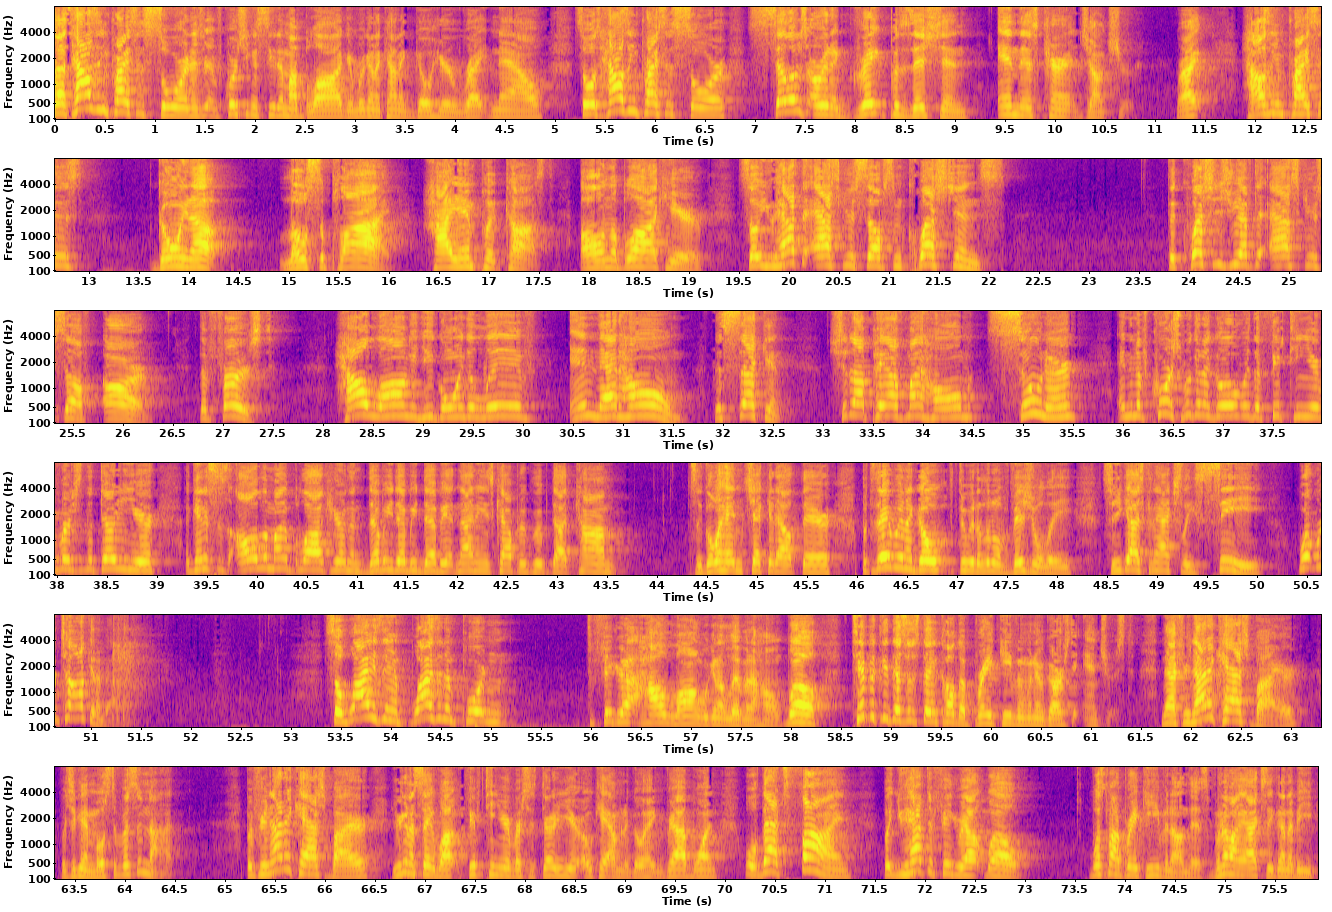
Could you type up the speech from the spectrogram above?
So as housing prices soar, and of course you can see it in my blog, and we're going to kind of go here right now. So as housing prices soar, sellers are in a great position in this current juncture, right? Housing prices going up, low supply, high input cost, all on the blog here. So you have to ask yourself some questions. The questions you have to ask yourself are the first, how long are you going to live in that home? The second, should I pay off my home sooner? And then, of course, we're going to go over the 15 year versus the 30 year. Again, this is all in my blog here on the www at 9inningscapitalgroup.com. So go ahead and check it out there. But today we're going to go through it a little visually so you guys can actually see what we're talking about. So why is it why is it important to figure out how long we're going to live in a home? Well, typically there's this thing called a break even when in regards to interest. Now, if you're not a cash buyer, which again, most of us are not, but if you're not a cash buyer, you're going to say, well, 15 year versus 30 year, okay, I'm going to go ahead and grab one. Well, that's fine, but you have to figure out, well, what's my break even on this? When am I actually going to be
